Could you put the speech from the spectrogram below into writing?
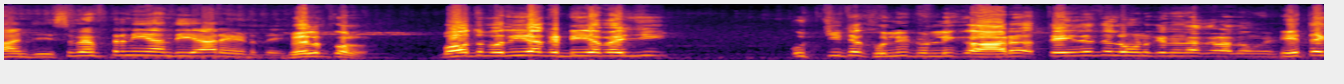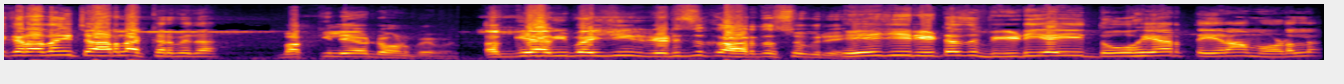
ਹਾਂਜੀ ਸਵਿਫਟ ਨਹੀਂ ਆਂਦੀ ਆ ਰੇਟ ਤੇ। ਬਿਲਕੁਲ। ਬਹੁਤ ਵਧੀਆ ਗੱਡੀ ਆ ਬਾਈ ਜੀ। ਉੱਚੀ ਤੇ ਖੁੱਲੀ ਡੁੱਲੀ ਕਾਰ। ਤੇ ਇਹਦੇ ਤੇ ਲੋਨ ਕਿੰਨੇ ਦਾ ਕਰਾ ਦੋਗੇ? ਇਹ ਤੇ ਕਰਾ ਦਾਂਗੇ 4 ਲੱਖ ਰੁਪਏ ਦਾ। ਬਾਕੀ ਲਿਆ ਡਾਊਨ ਪੇਮੈਂਟ ਅੱਗੇ ਆ ਗਈ ਬਾਈ ਜੀ ਰਿਟਸ ਕਾਰ ਦੱਸੋ ਵੀਰੇ। ਇਹ ਜੀ ਰੀਟਸ VDI 2013 ਮਾਡਲ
